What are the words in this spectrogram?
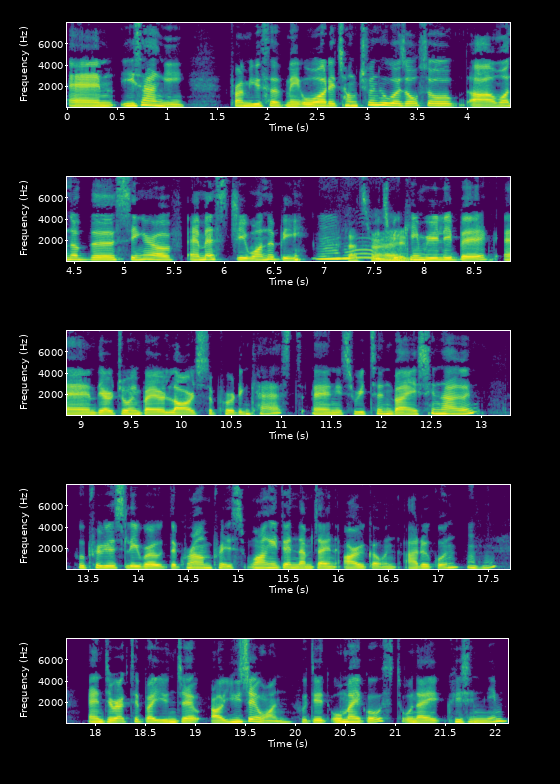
and Lee from Youth of May, 5월의 청춘, who was also uh, one of the singer of MSG Wannabe. Mm-hmm. That's right. Which became really big, and they're joined by a large supporting cast, and it's written by Shin Ha-eun, who previously wrote the Crown Prince*, 왕이 된 남자인 in 아르곤. Mm-hmm and directed by Yunje, uh, Yu Jae-won, who did Oh My Ghost, 오나의 귀신님,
